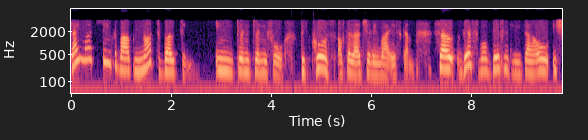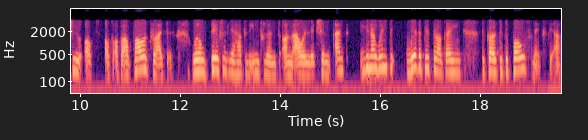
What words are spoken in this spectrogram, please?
they might think about not voting in 2024 because of the load shedding by Eskom. So this will definitely, the whole issue of, of, of our power crisis will definitely have an influence on our election and, you know, when whether people are going to go to the polls next year.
